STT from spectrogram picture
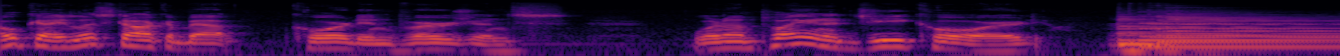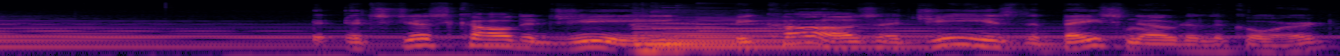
Okay, let's talk about chord inversions. When I'm playing a G chord, it's just called a G because a G is the bass note of the chord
